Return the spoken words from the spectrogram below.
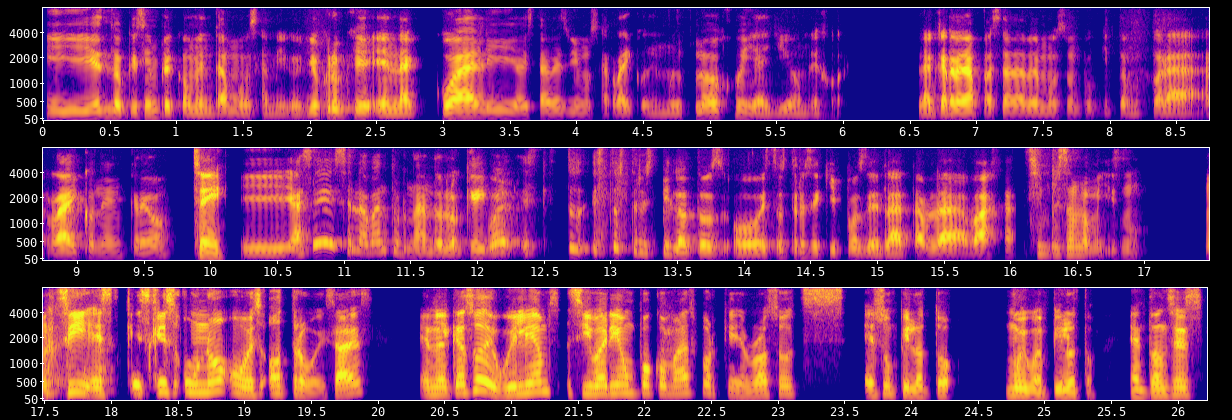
Y es lo que siempre comentamos, amigos. Yo creo que en la cual y esta vez vimos a Raikkonen muy flojo y a Gio mejor. La carrera pasada vemos un poquito mejor a Raikkonen, creo. Sí. Y así se la van turnando. Lo que igual es que estos, tres pilotos o estos tres equipos de la tabla baja siempre son lo mismo. Sí, es, es que es uno o es otro, güey, ¿sabes? En el caso de Williams sí varía un poco más porque Russell es un piloto, muy buen piloto. Entonces,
